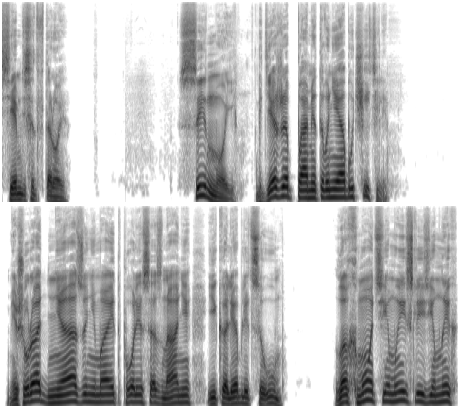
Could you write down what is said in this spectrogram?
72. Сын мой, где же памятование об учителе? Мишура дня занимает поле сознания и колеблется ум. Лохмотья мыслей земных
